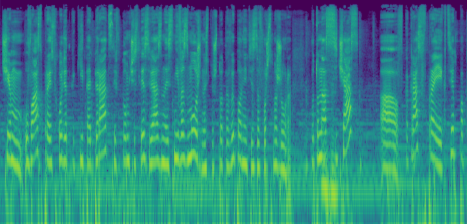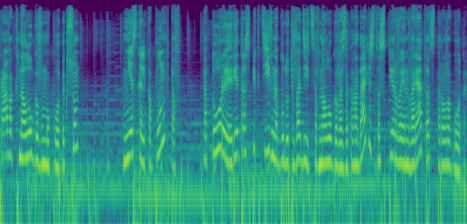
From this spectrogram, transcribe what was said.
чем у вас происходят какие-то операции, в том числе связанные с невозможностью что-то выполнить из-за форс-мажора. Вот у нас сейчас а, как раз в проекте поправок к налоговому кодексу несколько пунктов, которые ретроспективно будут вводиться в налоговое законодательство с 1 января 2022 года.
